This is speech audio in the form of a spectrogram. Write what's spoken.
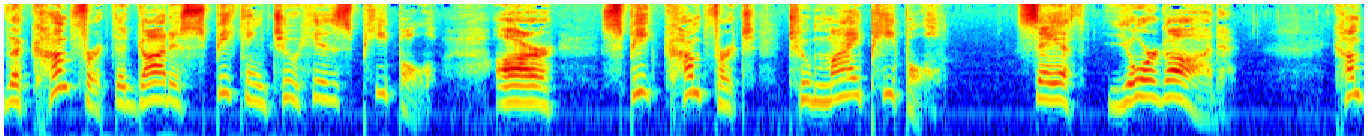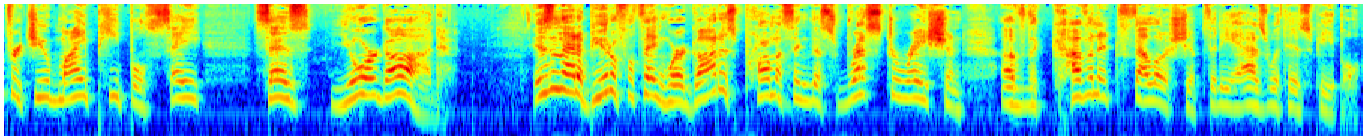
the comfort that God is speaking to his people are speak comfort to my people, saith your God. Comfort you, my people, say, says your God. Isn't that a beautiful thing where God is promising this restoration of the covenant fellowship that he has with his people?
